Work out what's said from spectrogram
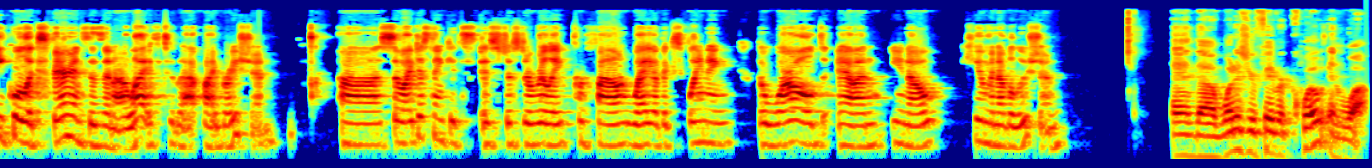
equal experiences in our life to that vibration. Uh, so I just think it's it's just a really profound way of explaining the world and you know human evolution. And uh, what is your favorite quote and why?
